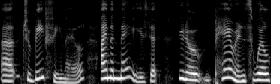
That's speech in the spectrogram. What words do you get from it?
uh, to be female. I am amazed that, you know, parents will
